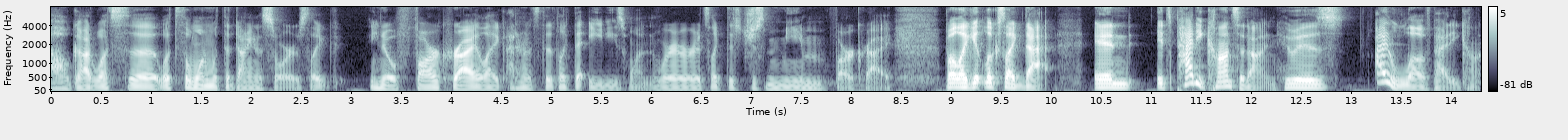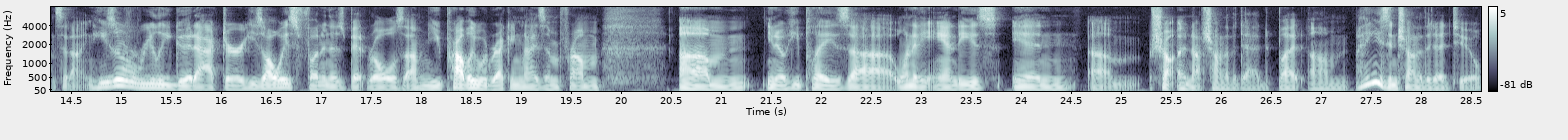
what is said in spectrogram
oh God, what's the what's the one with the dinosaurs? Like you know Far Cry, like I don't know, it's the like the '80s one where it's like this just meme Far Cry, but like it looks like that, and it's Paddy Considine, who is I love Paddy Considine. He's a really good actor. He's always fun in those bit roles. Um, you probably would recognize him from, um, you know, he plays uh one of the Andys in um, uh, not Shaun of the Dead, but um, I think he's in Shaun of the Dead too.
